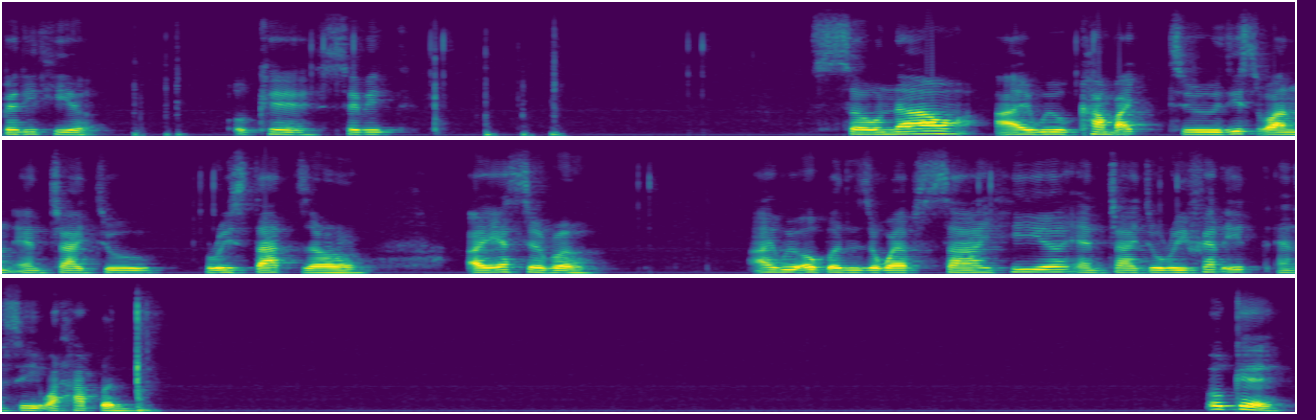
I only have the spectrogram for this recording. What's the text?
Paste it here. Okay save it. So now I will come back to this one and try to restart the IIS server. I will open the website here and try to refresh it and see what happened okay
